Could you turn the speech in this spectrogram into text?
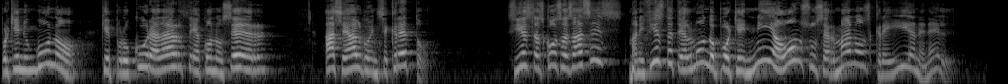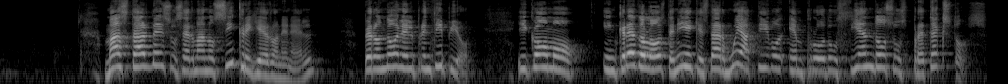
Porque ninguno que procura darte a conocer hace algo en secreto. Si estas cosas haces, manifiéstate al mundo, porque ni aun sus hermanos creían en él. Más tarde sus hermanos sí creyeron en él pero no en el principio. Y como incrédulos tenían que estar muy activos en produciendo sus pretextos.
